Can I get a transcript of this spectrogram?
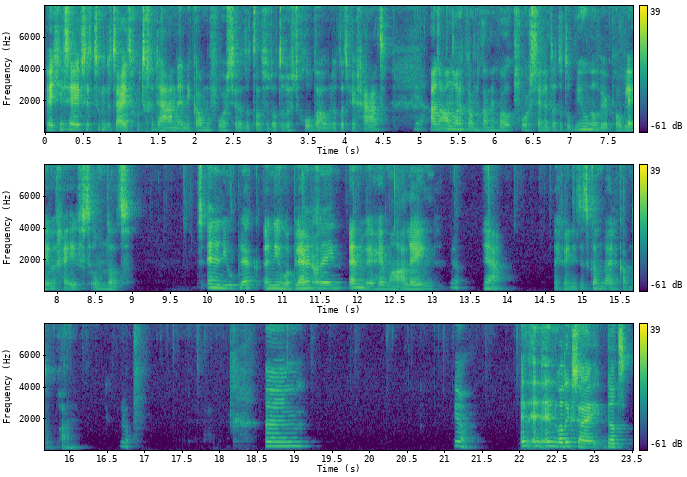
Weet je, ze heeft het toen de tijd goed gedaan en ik kan me voorstellen dat als we dat rustig opbouwen, dat het weer gaat. Ja. Aan de andere kant kan ik me ook voorstellen dat het opnieuw wel weer problemen geeft, omdat En een nieuwe plek. een nieuwe plek En alleen. en weer helemaal alleen. Ja. ja, ik weet niet, het kan beide kanten op gaan. Ehm, ja. En, en, en wat ik zei, dat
